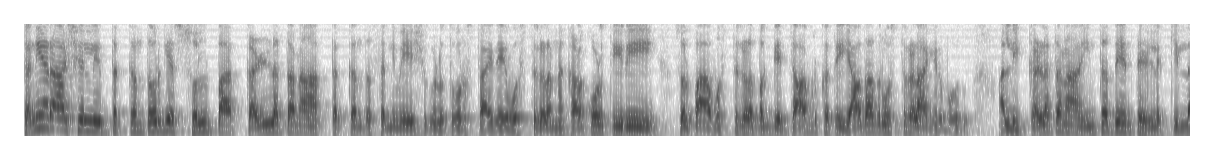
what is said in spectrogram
ಕನ್ಯಾ ರಾಶಿಯಲ್ಲಿ ಇರ್ತಕ್ಕಂಥವ್ರಿಗೆ ಸ್ವಲ್ಪ ಕಳ್ಳತನ ಆಗ್ತಕ್ಕಂಥ ಸನ್ನಿವೇಶಗಳು ತೋರಿಸ್ತಾ ಇದೆ. ವಸ್ತುಗಳನ್ನು ಕಳ್ಕೊಳ್ತೀರಿ. ಸ್ವಲ್ಪ ಆ ವಸ್ತುಗಳ ಬಗ್ಗೆ ಜಾಗರೂಕತೆ ಯಾವುದಾದ್ರೂ ವಸ್ತುಗಳಾಗಿರ್ಬೋದು. ಅಲ್ಲಿ ಕಳ್ಳತನ ಇಂಥದ್ದೇ ಅಂತ ಹೇಳಲಿಕ್ಕಿಲ್ಲ.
